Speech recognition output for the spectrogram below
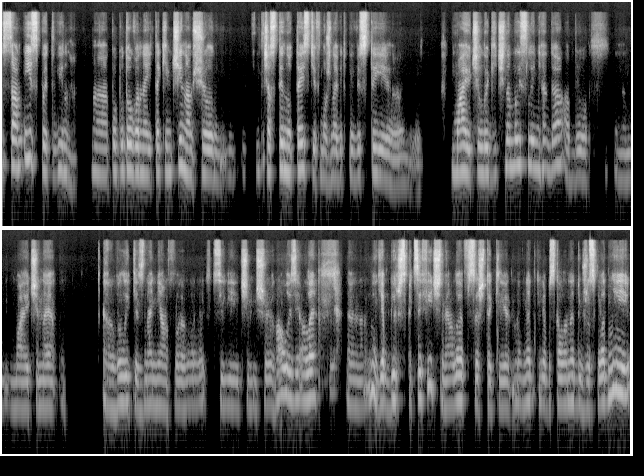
сам іспит, він е, побудований таким чином, що частину тестів можна відповісти е, маючи логічне мислення, да, або маючи не е, великі знання в е, цієї чи іншої галузі, але е, ну, є більш специфічне, але все ж таки, ну, не, я би сказала, не дуже складний,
